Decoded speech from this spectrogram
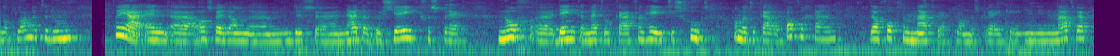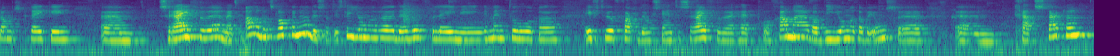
nog langer te doen. Nou ja, en als wij dan um, dus na dat dossiergesprek nog denken met elkaar van hé, hey, het is goed om met elkaar op pad te gaan, dan volgt een maatwerkplanbespreking. En in de maatwerkplanbespreking um, schrijven we met alle betrokkenen, dus dat is de jongeren, de hulpverlening, de mentoren, eventueel vakdocenten, schrijven we het programma wat die jongeren bij ons uh, gaat starten,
